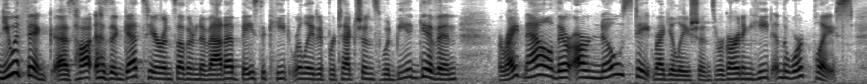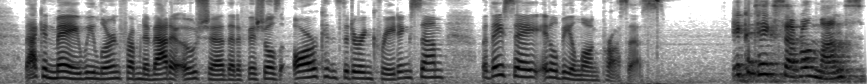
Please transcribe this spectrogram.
And you would think, as hot as it gets here in southern Nevada, basic heat related protections would be a given. But right now, there are no state regulations regarding heat in the workplace. Back in May, we learned from Nevada OSHA that officials are considering creating some, but they say it'll be a long process. It could take several months,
